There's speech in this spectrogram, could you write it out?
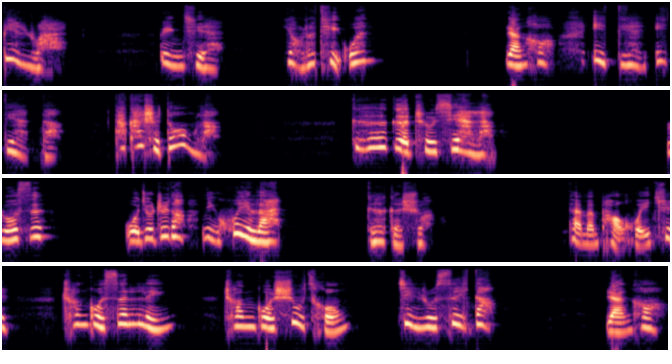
变软，并且有了体温，然后一点一点的，它开始动了。哥哥出现了，罗斯，我就知道你会来。哥哥说：“他们跑回去，穿过森林，穿过树丛，进入隧道，然后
